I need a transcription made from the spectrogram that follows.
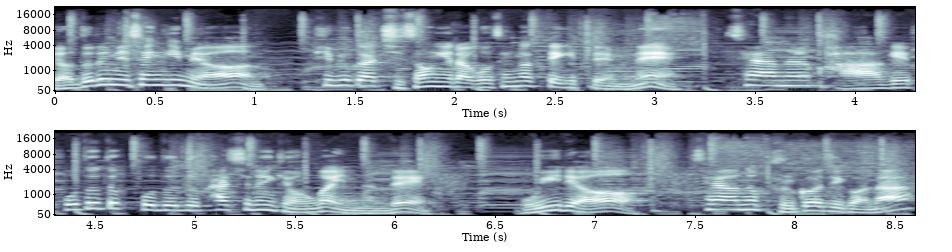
여드름이 생기면 피부가 지성이라고 생각되기 때문에 세안을 과하게 뽀드득 뽀드득 하시는 경우가 있는데 오히려 세안 후 붉어지거나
